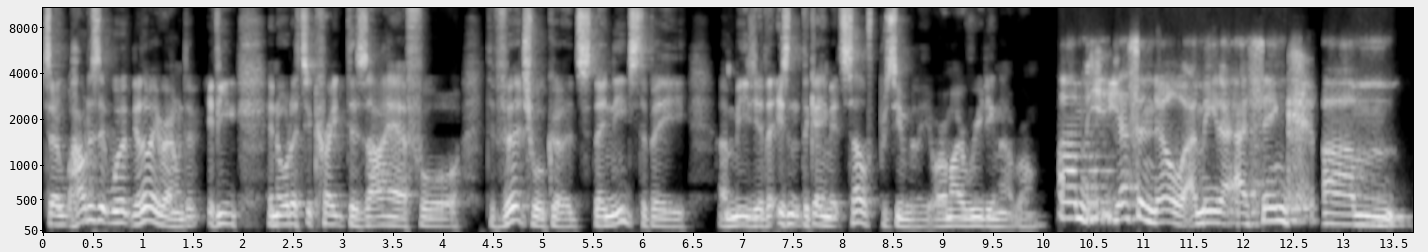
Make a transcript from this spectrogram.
So how does it work the other way around? If you, in order to create desire for the virtual goods, there needs to be a media that isn't the game itself, presumably, or am I reading that wrong? Um, yes and no. I mean, I think um,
